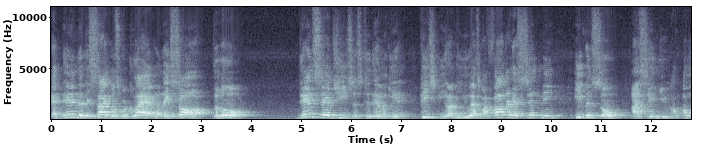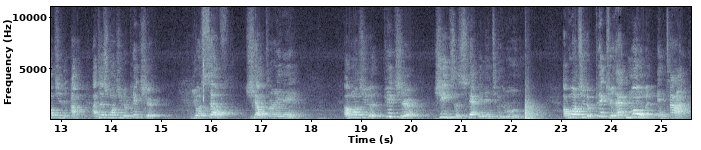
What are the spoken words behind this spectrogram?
And then the disciples were glad when they saw the Lord. Then said Jesus to them again, Peace be unto you. As my Father has sent me, even so I send you. I, I want you to, I, I just want you to picture yourself sheltering in. I want you to picture Jesus stepping into the room. I want you to picture that moment in time.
